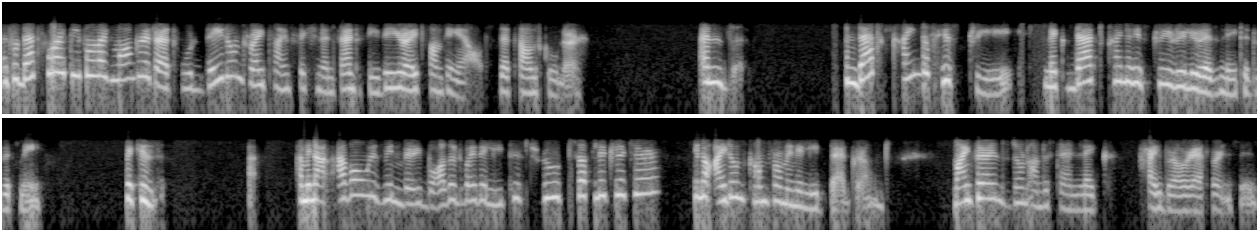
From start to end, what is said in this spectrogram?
And so that's why people like Margaret Atwood, they don't write science fiction and fantasy. They write something else that sounds cooler. And and that kind of history, like that kind of history really resonated with me. Because I mean, I've always been very bothered by the elitist roots of literature. You know, I don't come from an elite background. My parents don't understand like highbrow references.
